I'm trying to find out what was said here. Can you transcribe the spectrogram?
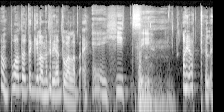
se on puolitoista kilometriä tuolla päin. Ei hitsi. Ajattele.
